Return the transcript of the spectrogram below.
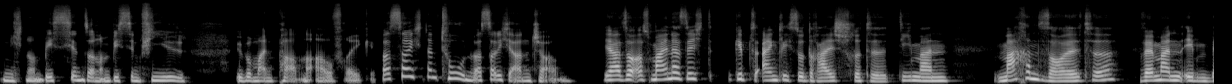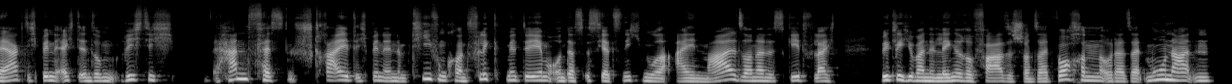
nicht nur ein bisschen, sondern ein bisschen viel über meinen Partner aufrege. Was soll ich denn tun? Was soll ich anschauen? Ja, also aus meiner Sicht gibt es eigentlich so drei Schritte, die man machen sollte, wenn man eben merkt, ich bin echt in so einem richtig handfesten Streit, ich bin in einem tiefen Konflikt mit dem und das ist jetzt nicht nur einmal, sondern es geht vielleicht wirklich über eine längere Phase, schon seit Wochen oder seit Monaten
